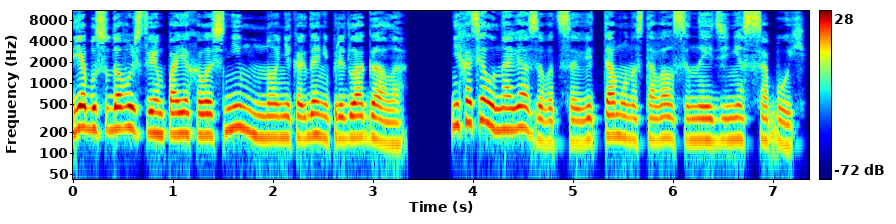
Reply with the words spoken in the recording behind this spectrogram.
Я бы с удовольствием поехала с ним, но никогда не предлагала. Не хотела навязываться, ведь там он оставался наедине с собой.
